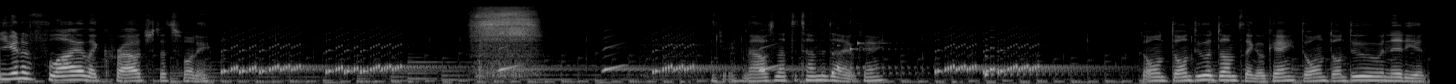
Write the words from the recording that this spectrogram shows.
You're gonna fly like crouched? That's funny. Okay, now now's not the time to die, okay? Don't don't do a dumb thing, okay? Don't don't do an idiot.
